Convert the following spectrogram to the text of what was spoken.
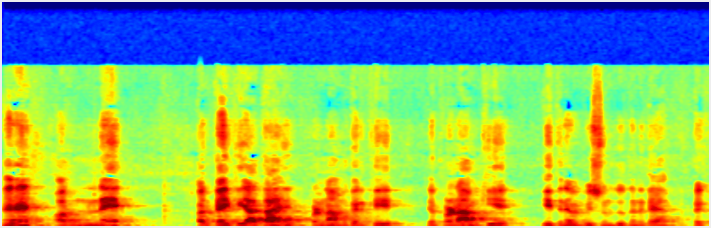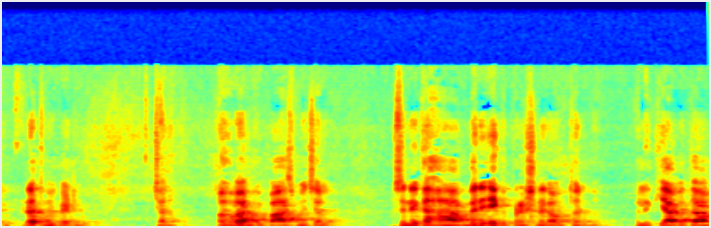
हैं, और उन्होंने, और कहीं कहीं आता है, प्रणाम करके, जब प्रणाम किए, इतने में विष्णु दूत ने कहा रथ में बैठो, चलो, भगवान के पास में चलो। उसने कहा मेरे एक प्रश्न का उत्तर दो। बोले, क्या बताओ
